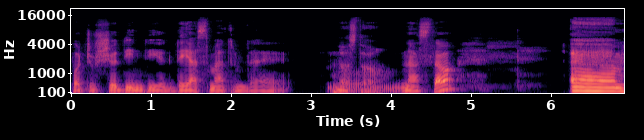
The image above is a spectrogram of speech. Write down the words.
počevši od Indije, gde ja smatram da je Nastao. nastao. Um,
